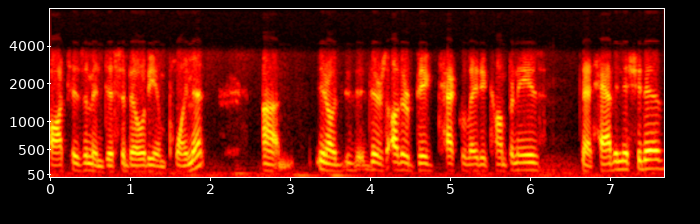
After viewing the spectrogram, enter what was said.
autism and disability employment. Um, you know, th- there's other big tech-related companies that have initiatives,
